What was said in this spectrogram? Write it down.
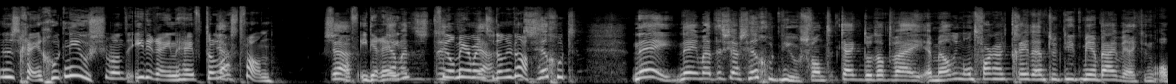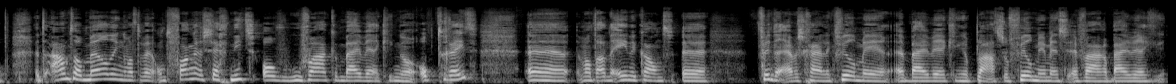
is geen goed nieuws, want iedereen heeft er last ja. van. Ja. Of iedereen, ja, is, veel meer mensen dan u dacht. Het is heel goed. Nee, nee, maar het is juist heel goed nieuws. Want kijk, doordat wij een melding ontvangen, treden er natuurlijk niet meer bijwerking op. Het aantal meldingen wat wij ontvangen zegt niets over hoe vaak een bijwerking optreedt. Uh, want aan de ene kant. Uh, vinden er waarschijnlijk veel meer bijwerkingen plaats. Of veel meer mensen ervaren bijwerkingen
